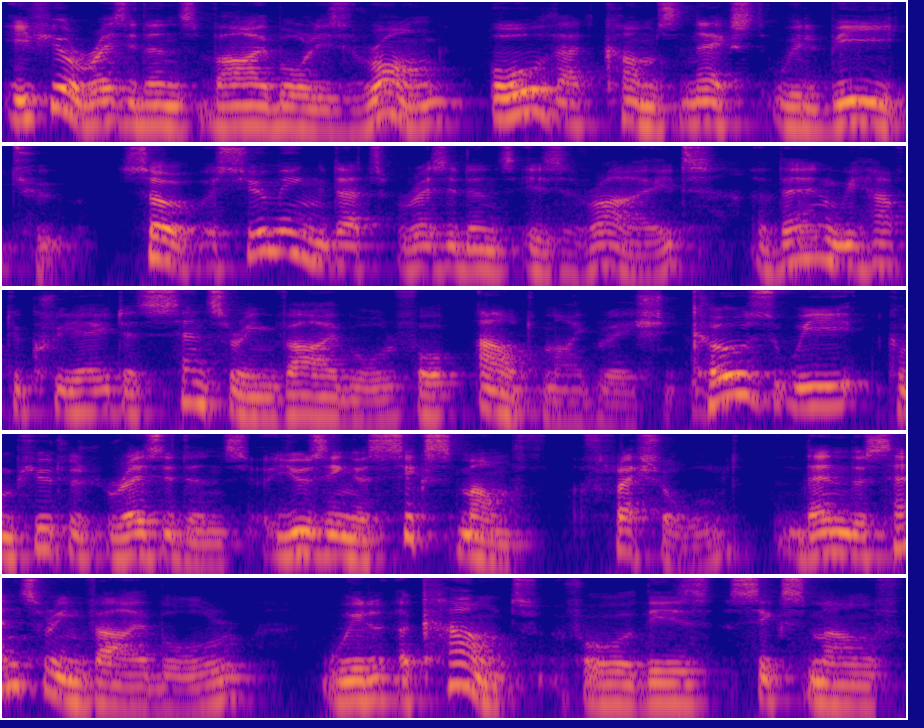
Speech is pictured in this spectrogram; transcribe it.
If your residence variable is wrong, all that comes next will be 2. So, assuming that residence is right, then we have to create a censoring variable for out-migration. Because we computed residence using a six-month threshold, then the censoring variable will account for this six-month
